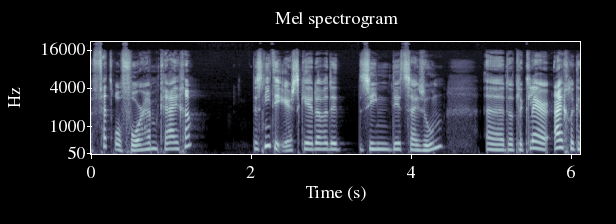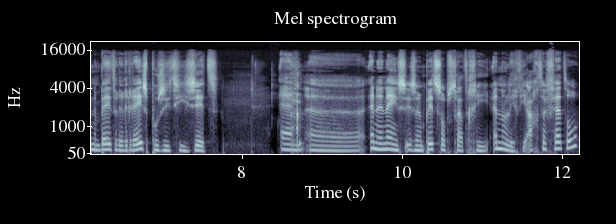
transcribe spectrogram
Vettel voor hem krijgen. Het is niet de eerste keer dat we dit zien dit seizoen. eh, dat Leclerc eigenlijk in een betere racepositie zit. En, eh, en ineens is er een pitstopstrategie en dan ligt hij achter Vettel.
